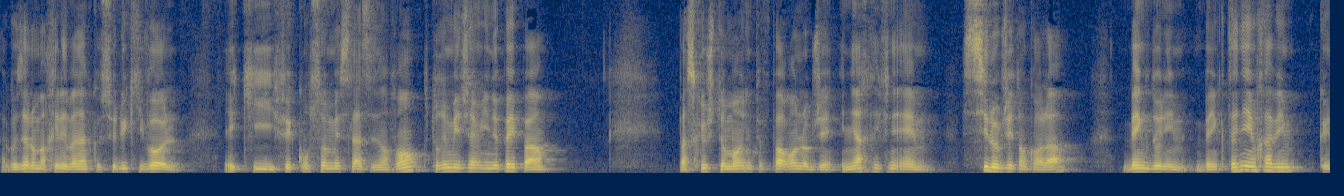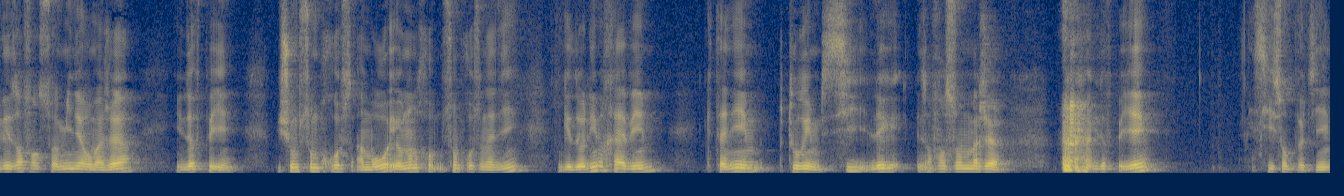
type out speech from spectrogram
à Gozal les Banaf, que celui qui vole et qui fait consommer cela à ses enfants, il ne paye pas. Parce que justement, ils ne peuvent pas rendre l'objet. Et si l'objet est encore là, ben gdolim, ben ktanim chavim, que les enfants soient mineurs ou majeurs, ils doivent payer. Mishum sumchus amro, et au nom de sumchus on a dit, gdolim chavim, ktanim pturim. Si les, enfants sont majeurs, ils doivent payer. S'ils sont petits,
